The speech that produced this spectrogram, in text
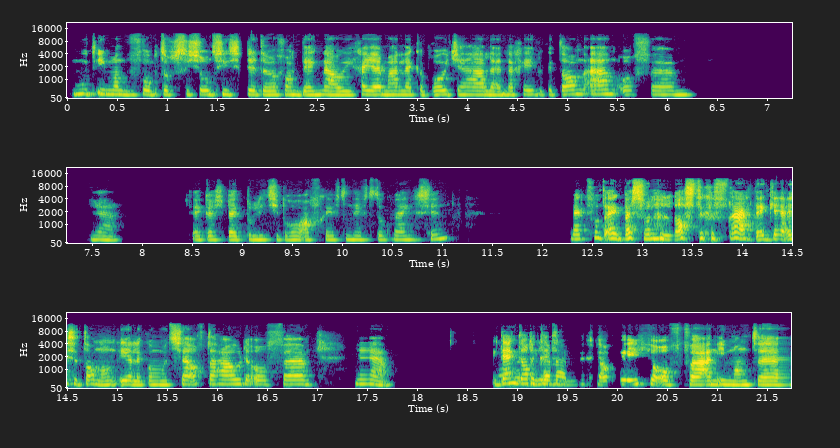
moet iemand bijvoorbeeld op het station zien zitten waarvan ik denk, nou, ga jij maar een lekker broodje halen en daar geef ik het dan aan. Of ehm, ja, kijk, als je bij het politiebureau afgeeft, dan heeft het ook weinig zin. Maar ik vond het eigenlijk best wel een lastige vraag. Denk je, is het dan oneerlijk om het zelf te houden? Of ehm, ja. Ik denk dat dat ik het zou geven of eh, aan iemand eh,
